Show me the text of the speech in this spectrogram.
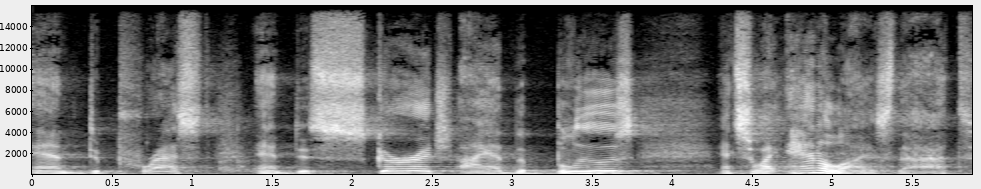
and depressed and discouraged. I had the blues. And so I analyze that.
